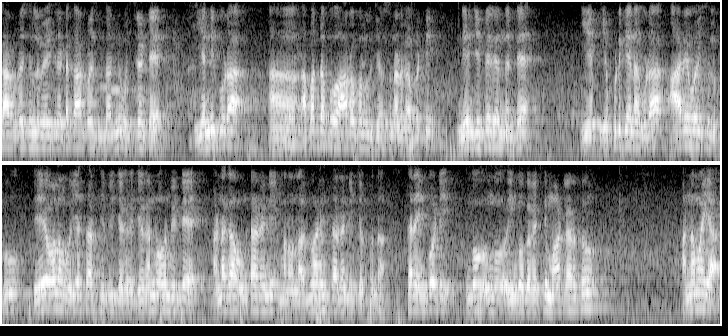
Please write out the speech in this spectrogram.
కార్పొరేషన్లో వేసినట్టే కార్పొరేషన్ దాన్ని వచ్చినట్టే. ఇవన్నీ కూడా అబద్ధపు ఆరోపణలు చేస్తున్నాడు కాబట్టి నేను చెప్పేది ఏంటంటే ఎప్పటికైనా కూడా ఆర్య వయసులకు కేవలం వైఎస్ఆర్సీపీ జగ జగన్మోహన్ రెడ్డి అండగా ఉంటాడని మనల్ని అభిమానిస్తాడని చెప్తున్నా. సరే ఇంకోటి ఇంకో ఇంకో ఇంకొక వ్యక్తి మాట్లాడుతూ అన్నమయ్య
